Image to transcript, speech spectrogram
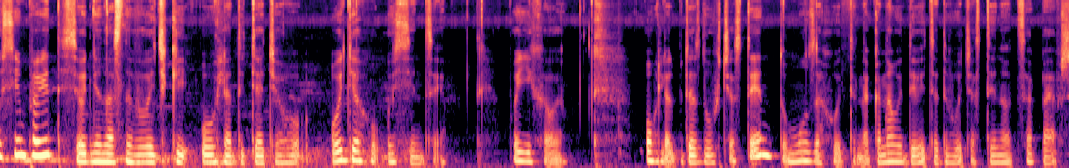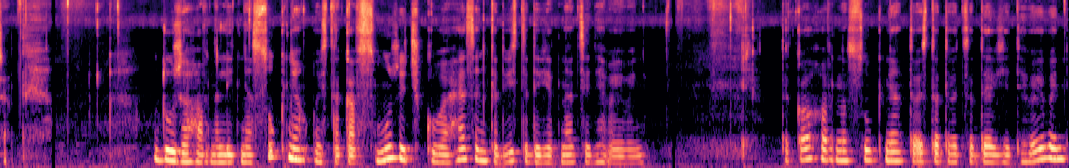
Усім привіт! Сьогодні у нас невеличкий огляд дитячого одягу у Сінці. Поїхали. Огляд буде з двох частин, тому заходьте на канал і дивіться другу частину. Це перша. Дуже гарна літня сукня, ось така в смужечку, легесенька, 219 гривень. Така гарна сукня 339 гривень.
